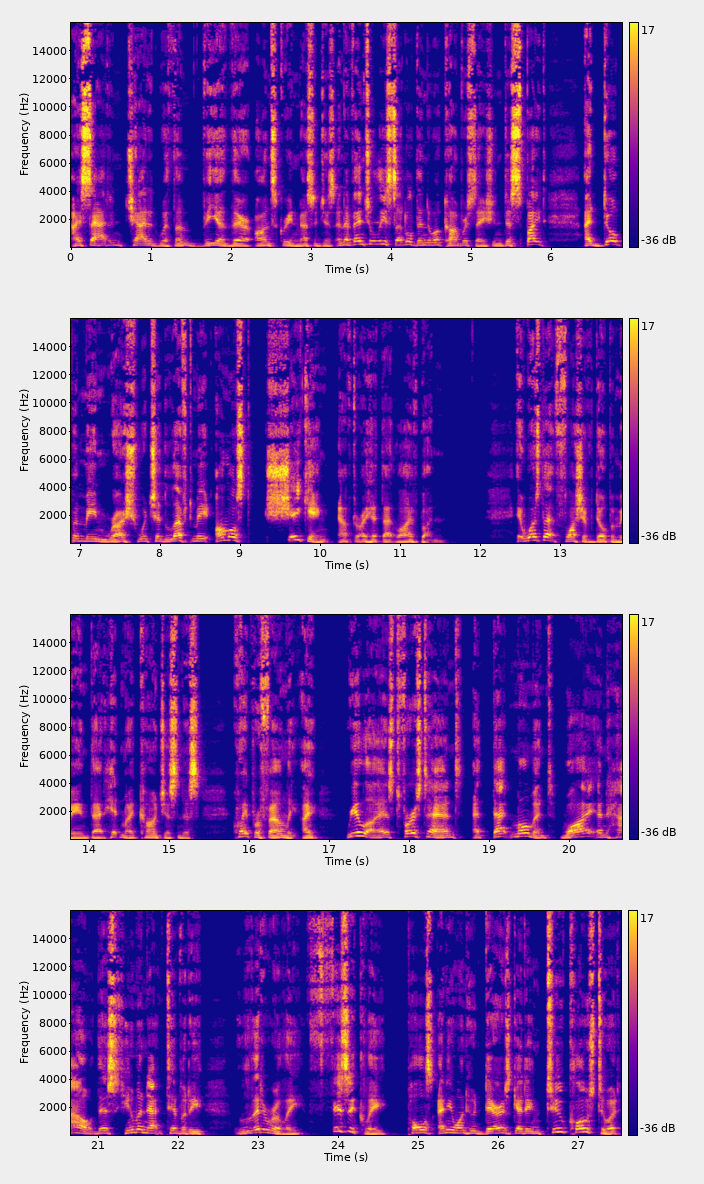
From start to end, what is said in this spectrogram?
I sat and chatted with them via their on screen messages and eventually settled into a conversation despite a dopamine rush which had left me almost shaking after I hit that live button. It was that flush of dopamine that hit my consciousness quite profoundly. I realized firsthand at that moment why and how this human activity literally, physically pulls anyone who dares getting too close to it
